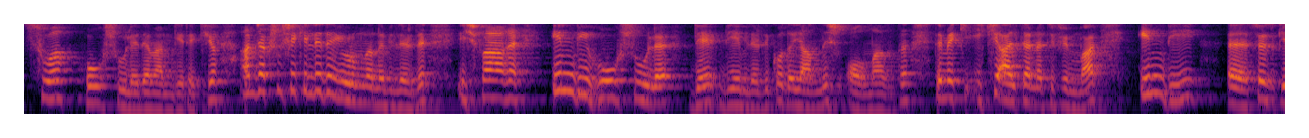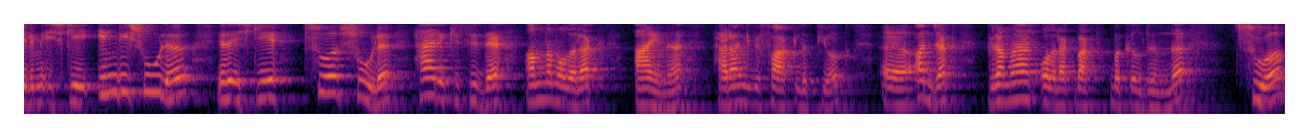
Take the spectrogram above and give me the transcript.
zur Hochschule demem gerekiyor. Ancak şu şekilde de yorumlanabilirdi. Ich fahre in die Hochschule de diyebilirdik. O da yanlış olmazdı. Demek ki iki alternatifim var. In die e, söz gelimi ich gehe in die Schule ya da ich gehe zur Schule. Her ikisi de anlam olarak aynı. Herhangi bir farklılık yok. Ee, ancak gramer olarak bak, bakıldığında zur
